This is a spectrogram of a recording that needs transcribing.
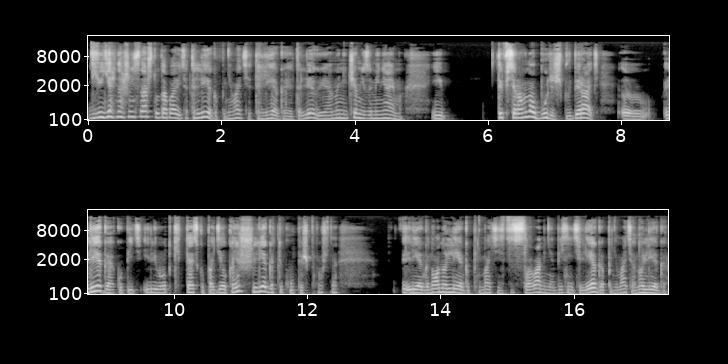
я даже не знаю, что добавить. Это Лего, понимаете? Это Лего, это Лего, и оно ничем не заменяемо. И ты все равно будешь выбирать э, Лего купить или вот китайскую поделку. Конечно, Лего ты купишь, потому что Лего, ну оно Лего, понимаете, это словами не объясните. Лего, понимаете, оно Лего.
